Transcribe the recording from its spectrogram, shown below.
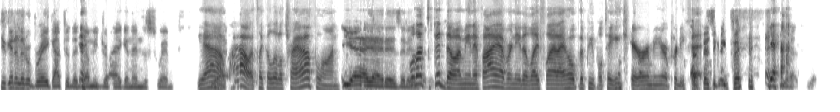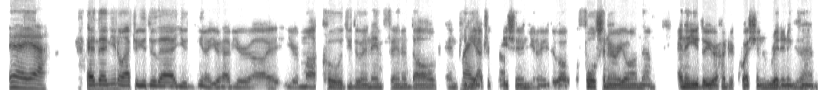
you get a little break after the dummy drag and then the swim. Yeah, wow, it's like a little triathlon. Yeah, yeah, it is. It is. Well, it that's is. good though. I mean, if I ever need a life flight, I hope the people taking care of me are pretty Are fit. physically fit. Yeah, Yeah. yeah, yeah. And then you know after you do that you you know you have your uh your mock codes you do an infant adult and Right. pediatric patient you know you do a, a full scenario on them and then you do your 100 question written exam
